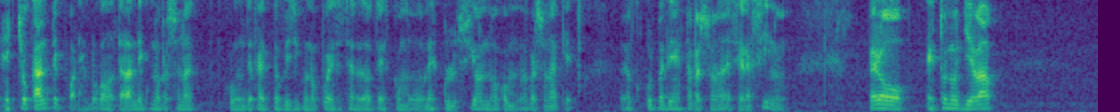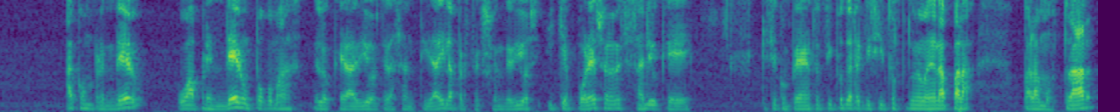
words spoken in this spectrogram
es chocante, por ejemplo, cuando te hablan de que una persona con un defecto físico no puede ser sacerdote, es como una exclusión, ¿no? Como una persona que ¿qué culpa tiene esta persona de ser así, no? Pero esto nos lleva a comprender o aprender un poco más de lo que era Dios, de la santidad y la perfección de Dios. Y que por eso era necesario que, se cumplieran estos tipos de requisitos de una manera para, para mostrar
